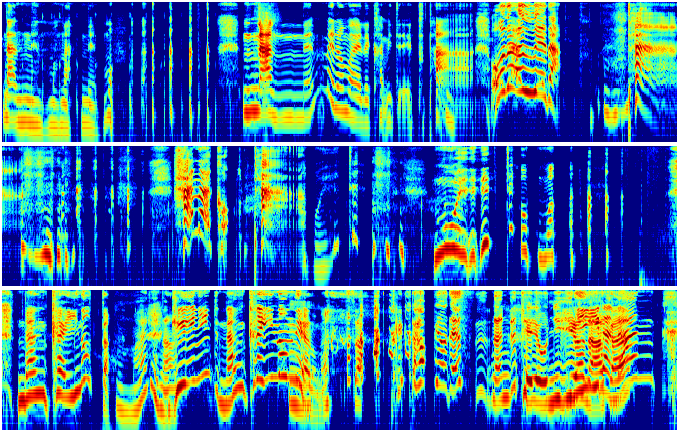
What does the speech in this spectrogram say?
何年も何年も。何年？目の前で紙テープパーン。小田上田。パーン 花子。パもうええって。もうえてほんま。何回祈った？ほんまやでな。芸人って何回祈んねやろな、さあ結果発表です。なんで手を握らなあかん？何回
